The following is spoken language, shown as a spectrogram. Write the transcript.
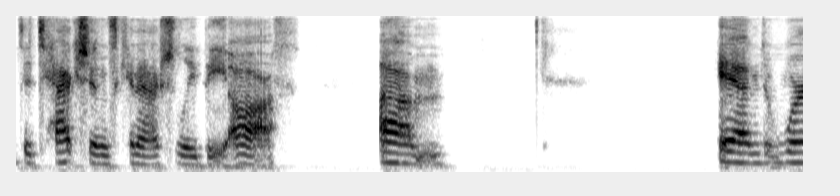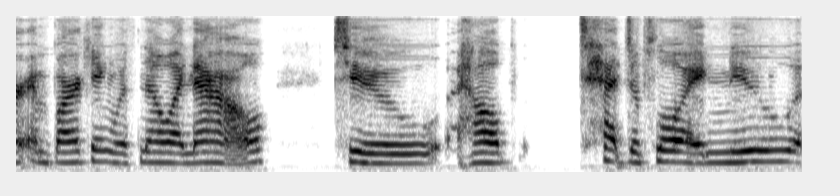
detections can actually be off. Um, and we're embarking with NOAA now to help deploy new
